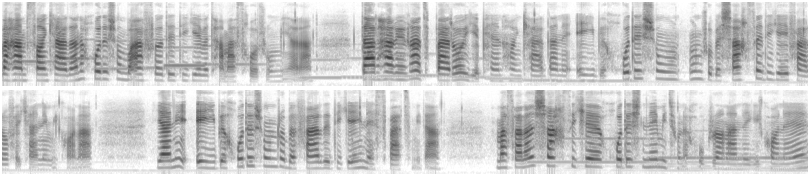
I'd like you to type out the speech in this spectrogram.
و همسان کردن خودشون با افراد دیگه به تمسخر رو میارن. در حقیقت برای پنهان کردن عیب خودشون اون رو به شخص دیگه فرافکنی می‌کنن. یعنی عیب خودشون رو به فرد دیگه نسبت میدن. مثلا شخصی که خودش نمی‌تونه خوب رانندگی کنه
